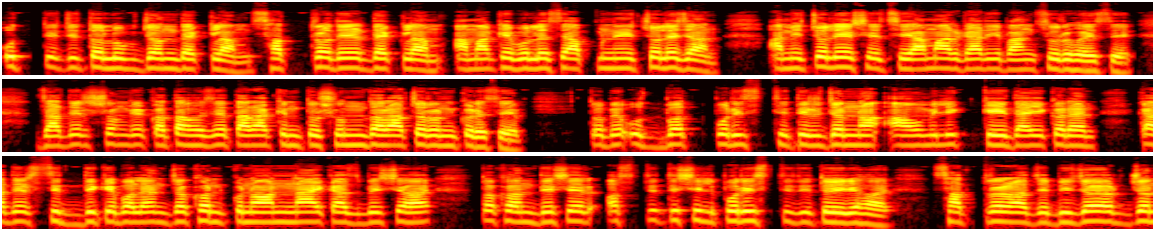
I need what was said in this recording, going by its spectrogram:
উত্তেজিত লোকজন দেখলাম, ছাত্রদের দেখলাম, আমাকে বলেছে, আপনি চলে যান, আমি চলে এসেছি, আমার গাড়ি ভাঙচুর হয়েছে। যাদের সঙ্গে কথা হয়েছে, তারা কিন্তু সুন্দর আচরণ করেছে। তবে উদ্ভট পরিস্থিতির জন্য আওয়ামী লীগকে দায়ী করেন কাদের সিদ্দিকে বলেন, যখন কোনো অন্যায় কাজ বেশি হয়, তখন দেশের অস্থিতিশীল পরিস্থিতি তৈরি হয়। ছাত্ররা যে বিজয় অর্জন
